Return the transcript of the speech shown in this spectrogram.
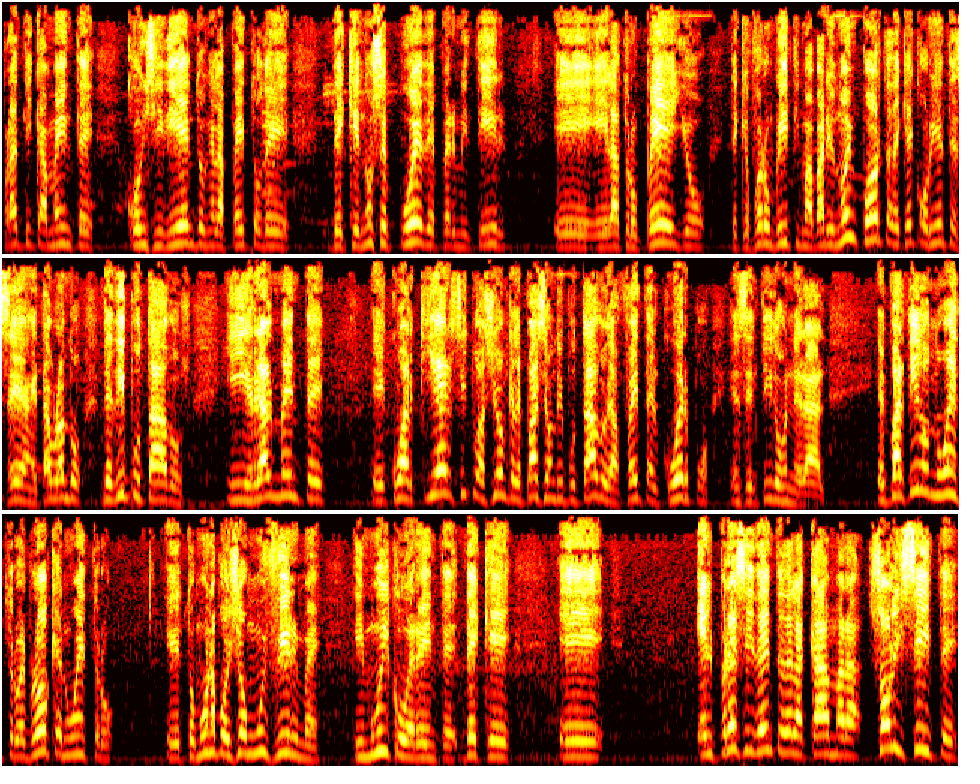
prácticamente coincidiendo en el aspecto de, de, que no se puede permitir el atropello, de que fueron víctimas varios, no importa de qué corriente sean, está hablando de diputados y realmente eh, cualquier situación que le pase a un diputado le afecta el cuerpo en sentido general. El partido nuestro, el bloque nuestro, eh, tomó una posición muy firme y muy coherente de que eh, el presidente de la Cámara solicite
